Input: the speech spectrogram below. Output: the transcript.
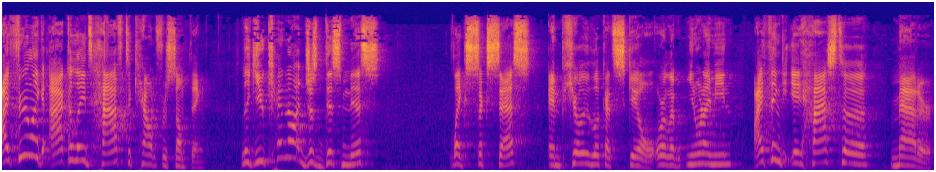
I feel like accolades have to count for something. Like you cannot just dismiss like success and purely look at skill or like you know what I mean? I think it has to matter.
